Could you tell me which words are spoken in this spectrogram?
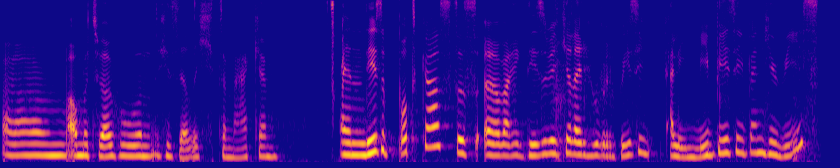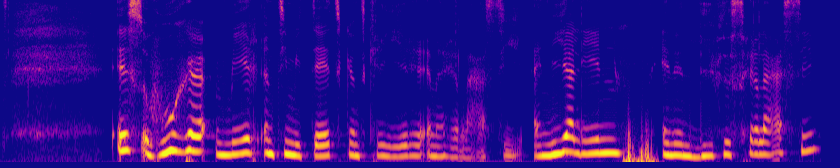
um, om het wel gewoon gezellig te maken. En deze podcast, dus, uh, waar ik deze week heel erg over bezig, alleen mee bezig ben geweest, is hoe je meer intimiteit kunt creëren in een relatie. En niet alleen in een liefdesrelatie,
